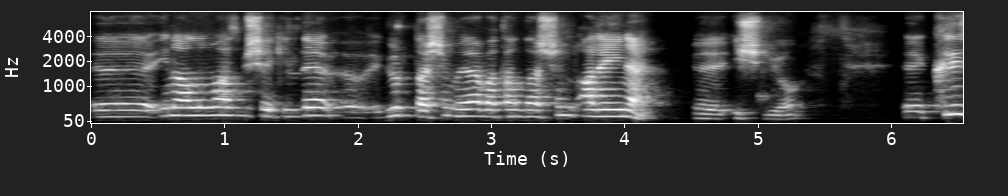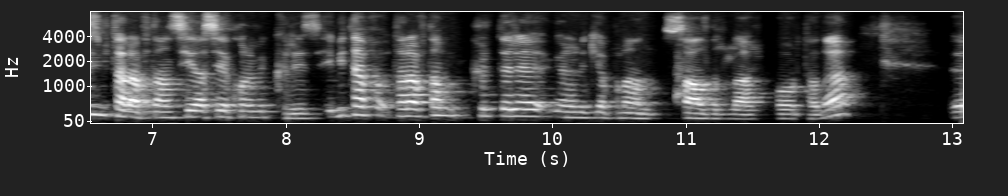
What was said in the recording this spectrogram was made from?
e, inanılmaz bir şekilde e, yurttaşın veya vatandaşın aleyhine e, işliyor. E, kriz bir taraftan siyasi ekonomik kriz, e, bir ta- taraftan Kürtlere yönelik yapılan saldırılar ortada. E,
